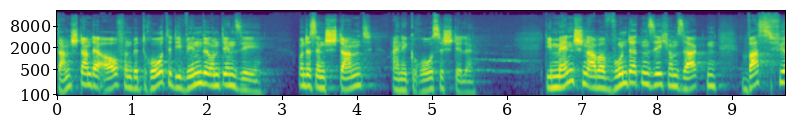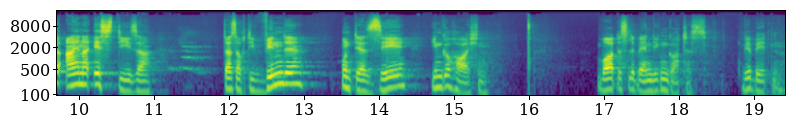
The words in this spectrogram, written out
Dann stand er auf und bedrohte die Winde und den See, und es entstand eine große Stille. Die Menschen aber wunderten sich und sagten, was für einer ist dieser, dass auch die Winde und der See ihm gehorchen. Wort des lebendigen Gottes. Wir beten.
